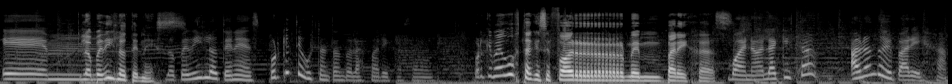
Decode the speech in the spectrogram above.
Em, Lo pedís, lo tenés. Lo pedís, lo tenés. ¿Por qué te gustan tanto las parejas a vos? Porque me gusta que se formen parejas. Bueno, la que está hablando de pareja.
